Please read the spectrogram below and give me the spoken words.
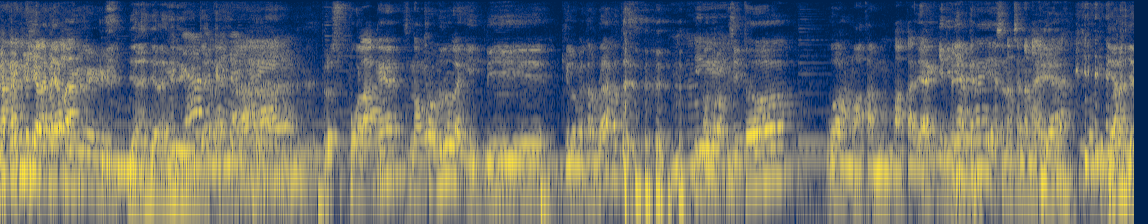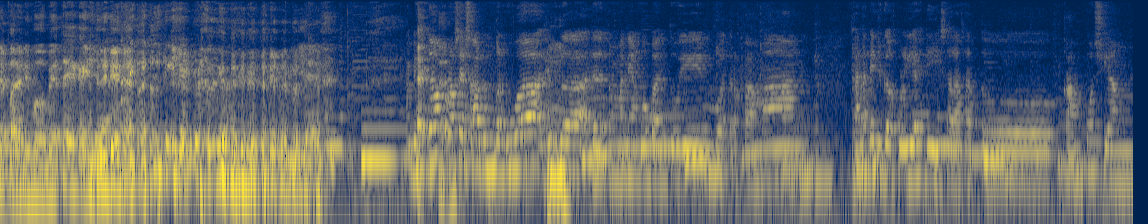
makan iya, kita jalan-jalan. Jalan-jalan di puncak ya. Terus pulangnya nongkrong dulu lagi di kilometer berapa tuh? nongkrong di situ. Wah makan makan ya jadinya Iya. akhirnya ya senang-senang aja. Iya. Begitu Iya lah aja. daripada dibawa bete ya kayak gini. Iya. Habis itu Eh, eh. proses album kedua juga ada teman yang mau bantuin buat rekaman. Karena dia juga kuliah di salah satu kampus yang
